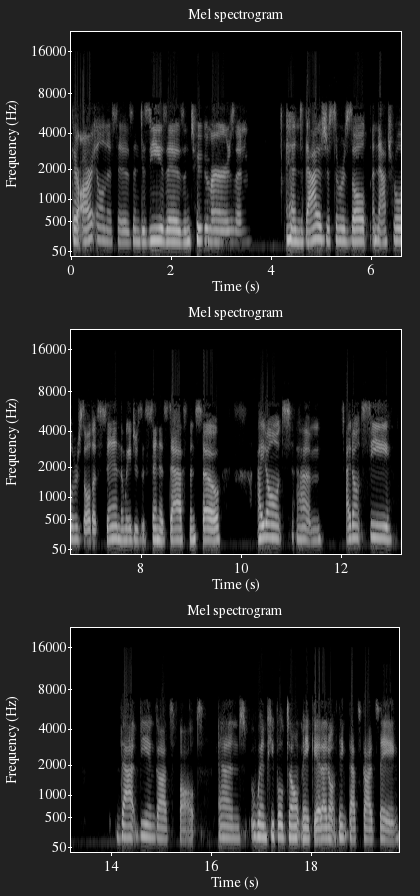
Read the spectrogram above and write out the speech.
There are illnesses and diseases and tumors and and that is just a result a natural result of sin the wages of sin is death and so i don't um i don't see that being God's fault. And when people don't make it, I don't think that's God saying,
